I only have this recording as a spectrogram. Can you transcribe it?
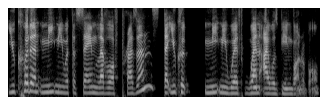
you couldn't meet me with the same level of presence that you could meet me with when I was being vulnerable.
